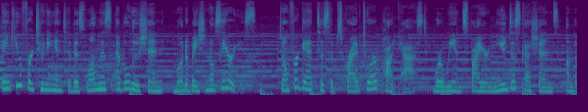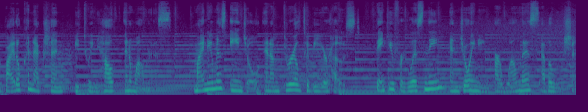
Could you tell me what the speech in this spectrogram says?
Thank you for tuning into this Wellness Evolution motivational series. Don't forget to subscribe to our podcast where we inspire new discussions on the vital connection between health and wellness. My name is Angel, and I'm thrilled to be your host. Thank you for listening and joining our Wellness Evolution.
